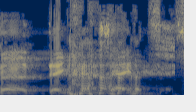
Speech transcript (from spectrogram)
denken en zijn.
